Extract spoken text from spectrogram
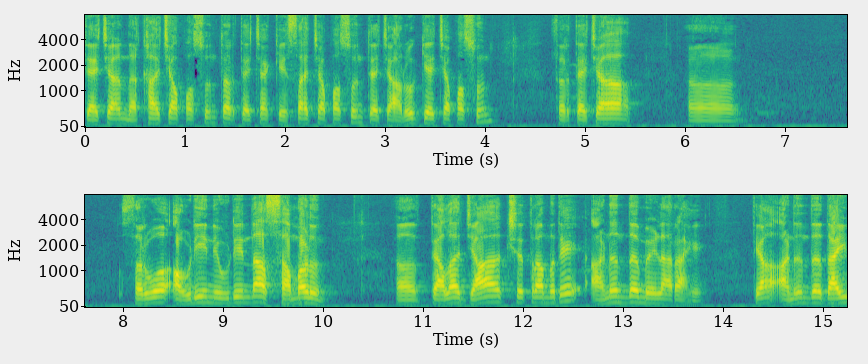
त्याच्या नखाच्यापासून तर त्याच्या केसाच्यापासून त्याच्या आरोग्याच्यापासून तर त्याच्या सर्व आवडीनिवडींना सांभाळून त्याला ज्या क्षेत्रामध्ये आनंद मिळणार आहे त्या आनंददायी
